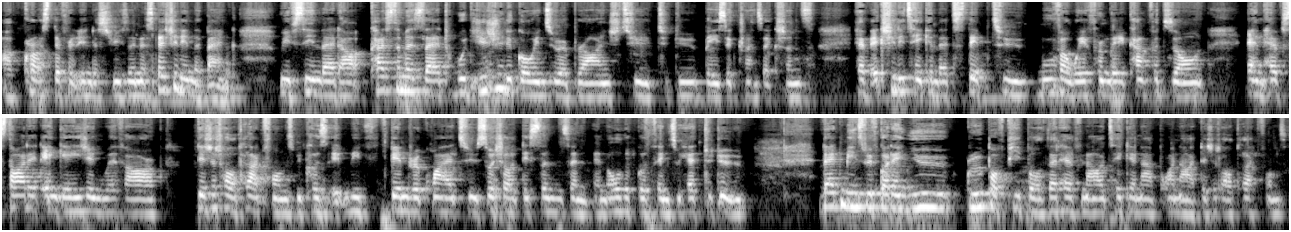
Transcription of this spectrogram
across different industries and especially in the bank we've seen that our customers that would usually go into a branch to to do basic transactions have actually taken that step to move away from their comfort zone and have started engaging with our digital platforms because it, we've been required to social distance and, and all the good things we had to do. That means we've got a new group of people that have now taken up on our digital platforms.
